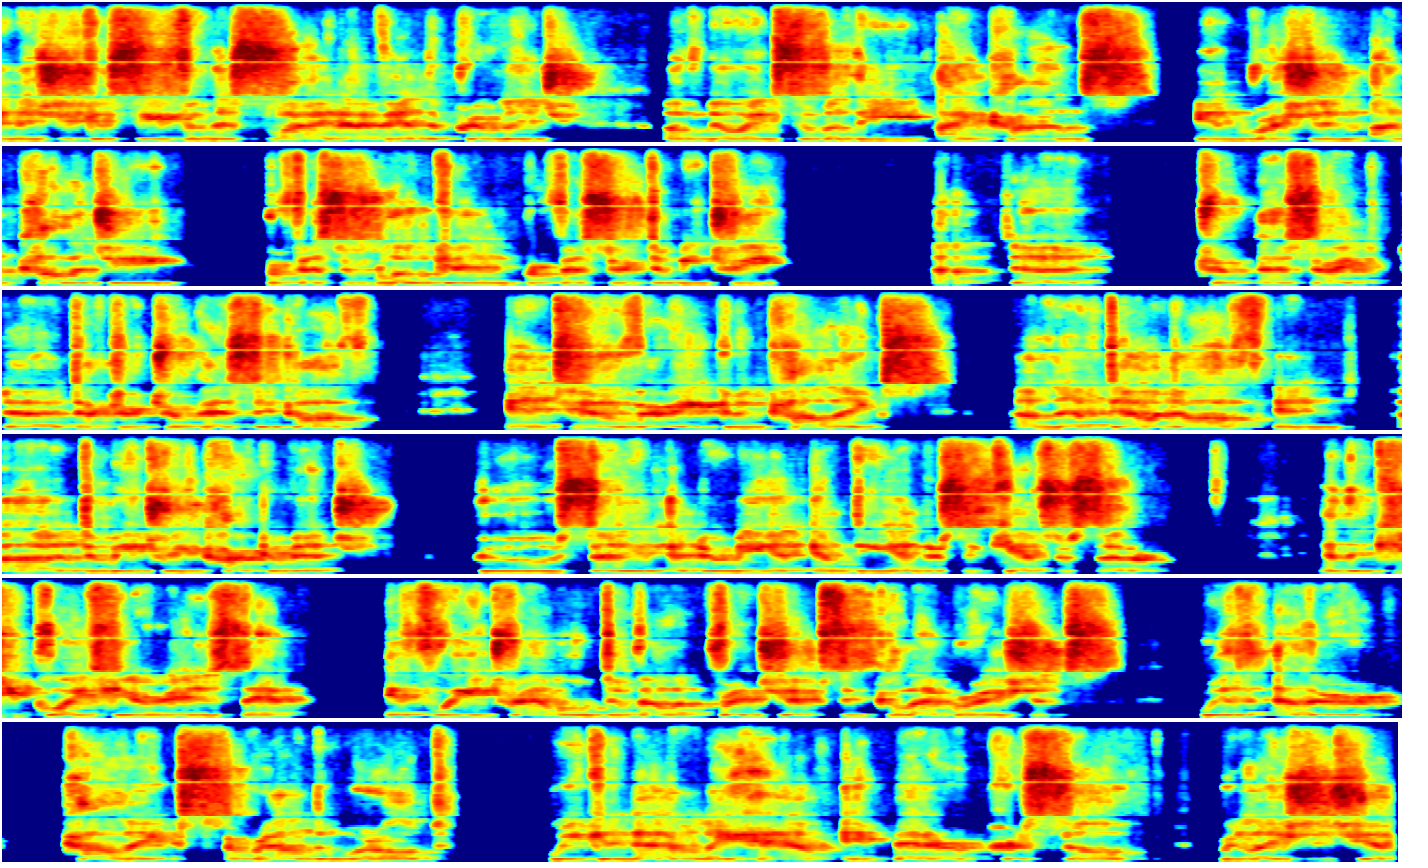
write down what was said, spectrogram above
And as you can see from this slide, I've had the privilege of knowing some of the icons in Russian oncology, Professor Blokhin, Professor Dmitry, uh, uh, uh, sorry, uh, Dr. Trapeznikov, and two very good colleagues, uh, Lev Demidov and uh, Dmitry Karkovich, who studied under me at MD Anderson Cancer Center. And the key point here is that if we travel, develop friendships and collaborations with other colleagues around the world, we can not only have a better personal relationship,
